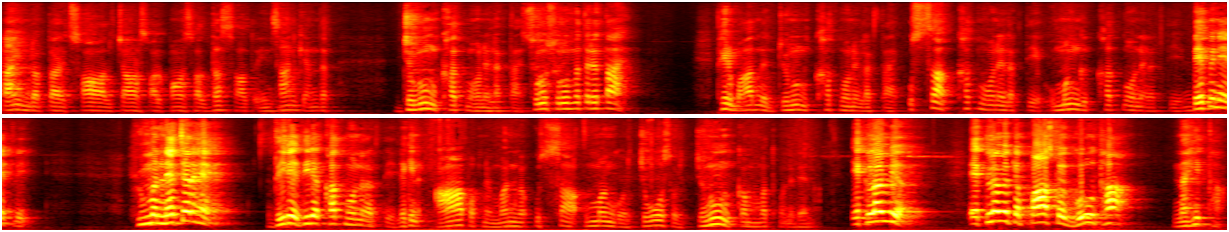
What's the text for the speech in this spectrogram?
टाइम लगता है, साल, चार साल, पाँच साल, दस साल तो इंसान के अंदर जुनून खत्म होने लगता है। शुरू शुरू में तो रहता है, फिर बाद में जुनून खत्म होने लगता है। उत्साह खत्म होने लगती है, उमंग खत्म होने लगती है। डेफिनेटली ह्यूमन नेचर है धीरे धीरे खत्म होने लगती है। लेकिन आप अपने मन में उत्साह, उमंग और जोश और जुनून कम मत होने देना। एकलव्य एकलव्य के पास कोई गुरु था? नहीं था।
